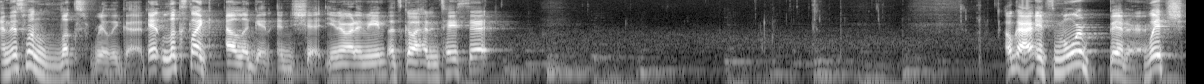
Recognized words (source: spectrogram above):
and this one looks really good. It looks like elegant and shit, you know what I mean? Let's go ahead and taste it. Okay, it's more bitter, which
